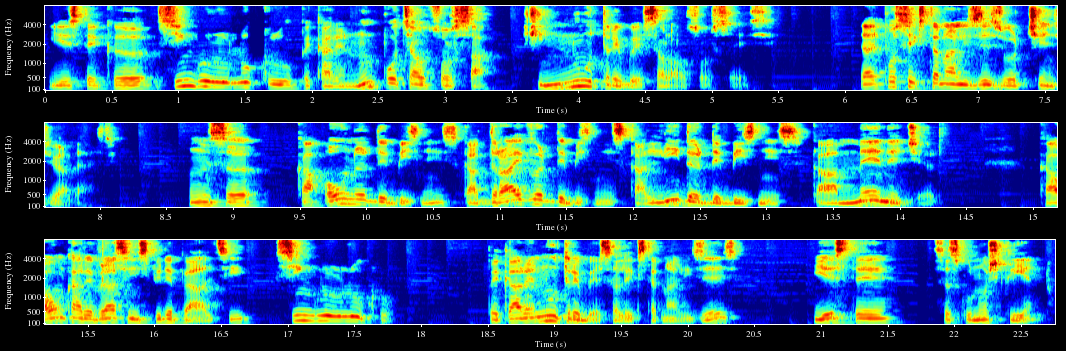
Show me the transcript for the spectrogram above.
este că singurul lucru pe care nu-l poți outsourca și nu trebuie să-l outsourcezi, dar poți să externalizezi orice în ziua de azi. Însă, ca owner de business, ca driver de business, ca leader de business, ca manager, ca om care vrea să inspire pe alții, singurul lucru pe care nu trebuie să-l externalizezi este să-ți cunoști clientul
